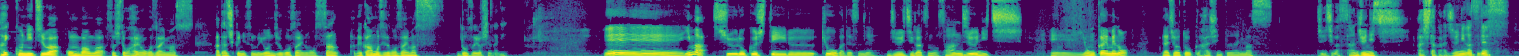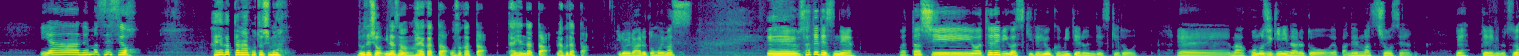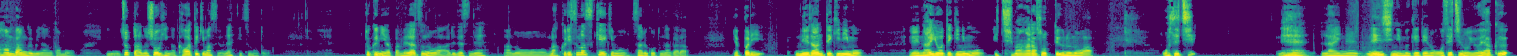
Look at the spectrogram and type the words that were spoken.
はい、こんにちは、こんばんは、そしておはようございます。足立区に住む45歳のおっさん、安倍川文字でございます。どうぞよしなに。えー、今収録している今日がですね、11月の30日、えー、4回目のラジオトーク配信となります。11月30日、明日から12月です。いやー、年末ですよ。早かったな、今年も。どうでしょう？皆さん、早かった、遅かった、大変だった、楽だった、いろいろあると思います。えー、さてですね、私はテレビが好きでよく見てるんですけど、えー、まあこの時期になるとやっぱ年末商戦ねテレビの通販番組なんかもちょっとあの商品が変わってきますよねいつもと。特にやっぱ目立つのはあれですね。あのまあクリスマスケーキもさることながらやっぱり値段的にも、えー内容的にも一番争っているのはおせちねえ、来年、年始に向けてのおせちの予約。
